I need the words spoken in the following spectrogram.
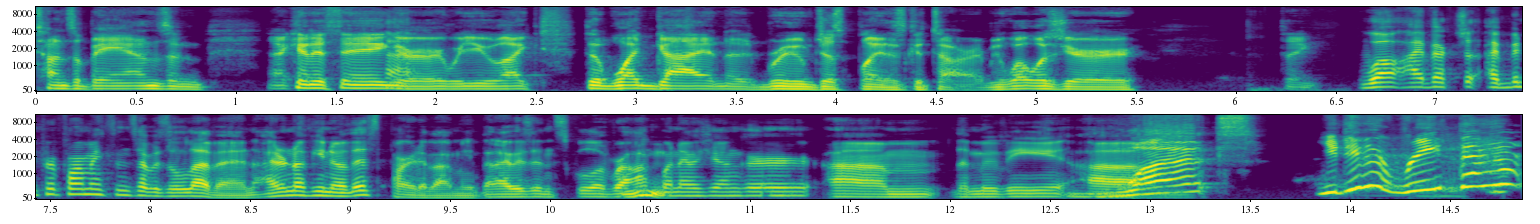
tons of bands and that kind of thing? Uh. or were you like the one guy in the room just playing his guitar? I mean, what was your thing? Well, I've actually I've been performing since I was 11. I don't know if you know this part about me, but I was in School of Rock Mm. when I was younger. Um, the movie. Um, what? You didn't read that?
